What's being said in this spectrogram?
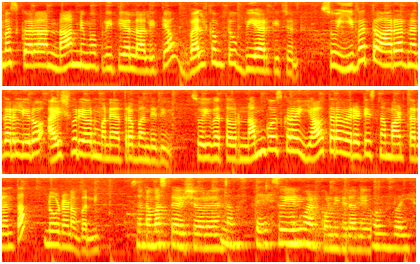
ನಮಸ್ಕಾರ ನಾನು ನಿಮ್ಮ ಪ್ರೀತಿಯ Lalithya. Welcome to B R kitchen so ಇವತ್ತು ಆರ್ ಆರ್ ನಗರಲ್ಲಿರೋ ಐಶ್ವರ್ಯ ಅವ್ರ ಮನೆ ಹತ್ರ ಬಂದಿದ್ದೀವಿ. ಸೊ ಇವತ್ತು ಅವ್ರು ನಮಗೋಸ್ಕರ ಯಾವ ಥರ ವೆರೈಟೀಸ್ನ ಮಾಡ್ತಾರಂತ ನೋಡೋಣ ಬನ್ನಿ. ಸೊ ನಮಸ್ತೆ ಐಶ್ವರ್ಯ. ನಮಸ್ತೆ. ಸೊ ಏನು ಮಾಡ್ಕೊಂಡಿದ್ದೀರಾ ನೀವು? ಹೌಸ್ ವೈಫ್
